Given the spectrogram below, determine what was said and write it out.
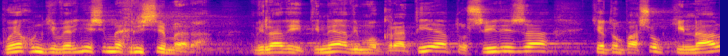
που έχουν κυβερνήσει μέχρι σήμερα. Δηλαδή τη Νέα Δημοκρατία, το ΣΥΡΙΖΑ και το Πασόκ Κινάλ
